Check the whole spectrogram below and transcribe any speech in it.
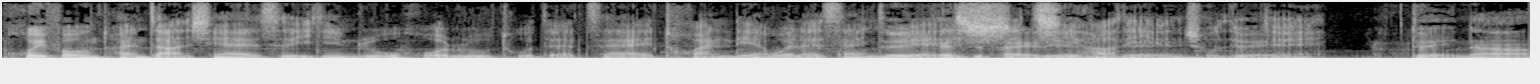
汇丰团长现在是已经如火如荼的在团练，未来三月十七号的演出，对不对？对，那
